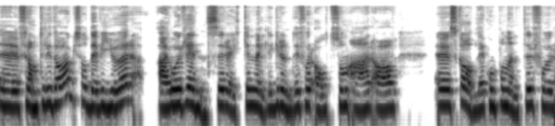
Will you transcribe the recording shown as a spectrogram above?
uh, fram til i dag, så det vi gjør, er jo å rense røyken veldig grundig for alt som er av skadelige komponenter for,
